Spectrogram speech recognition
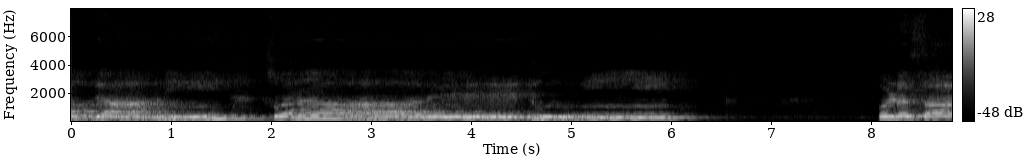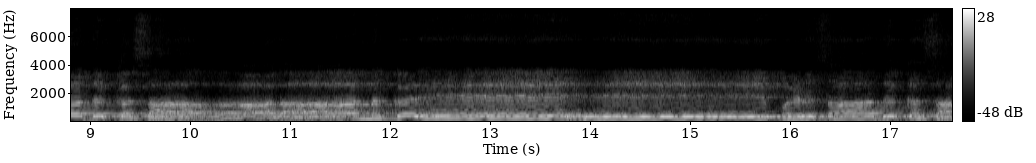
उद्यानी स्वर आले दुरुनी. पडसाद कसाला नकळे कसा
